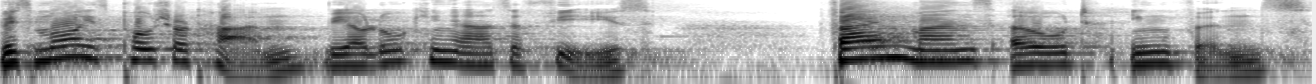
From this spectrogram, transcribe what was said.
With more exposure time, we are looking at the face. Five months old infants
